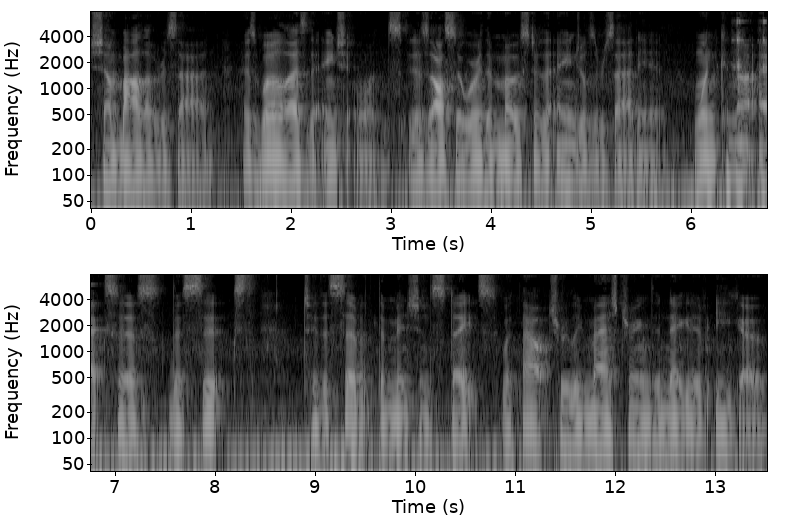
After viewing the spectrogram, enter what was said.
Shambhala reside as well as the ancient ones. It is also where the most of the angels reside in. One cannot access the sixth to the seventh dimension states without truly mastering the negative ego,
